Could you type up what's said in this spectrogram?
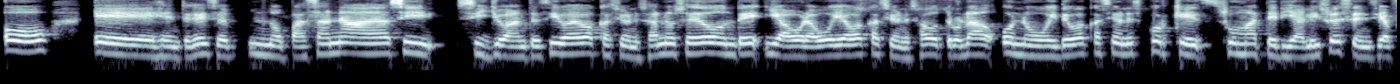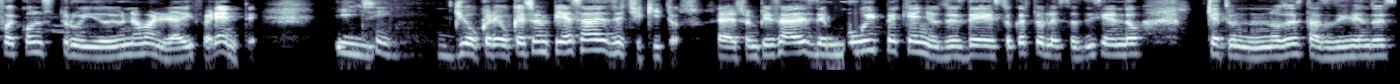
O eh, gente que dice, no pasa nada si, si yo antes iba de vacaciones a no sé dónde y ahora voy a vacaciones a otro lado o no voy de vacaciones porque su material y su esencia fue construido de una manera diferente. Y yo creo que eso empieza desde chiquitos, o sea, eso empieza desde muy pequeños, desde esto que tú le estás diciendo, que tú nos estás diciendo es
